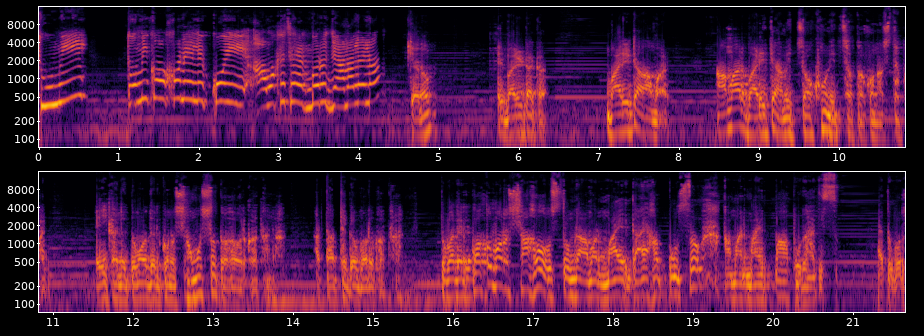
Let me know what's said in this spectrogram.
তুমি? তুমি কখন এলে কই? আমাকে তো একবারও জানালে না? কেন? এই বাড়িটা কার বাড়িটা আমার। আমার বাড়িতে আমি যখন ইচ্ছা তখন আসতে পারি। এইখানে তোমাদের কোনো সমস্যা তো হওয়ার কথা না। আর তার থেকেও বড় কথা তোমাদের কত বড় সাহস তোমরা আমার মায়ের গায়ে হাত তুলছো আমার মায়ের পা পুরা দিছো। এত বড়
